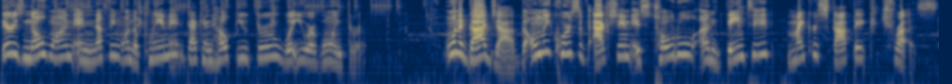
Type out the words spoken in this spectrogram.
there is no one and nothing on the planet that can help you through what you are going through. On a God job, the only course of action is total, undainted, microscopic trust.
